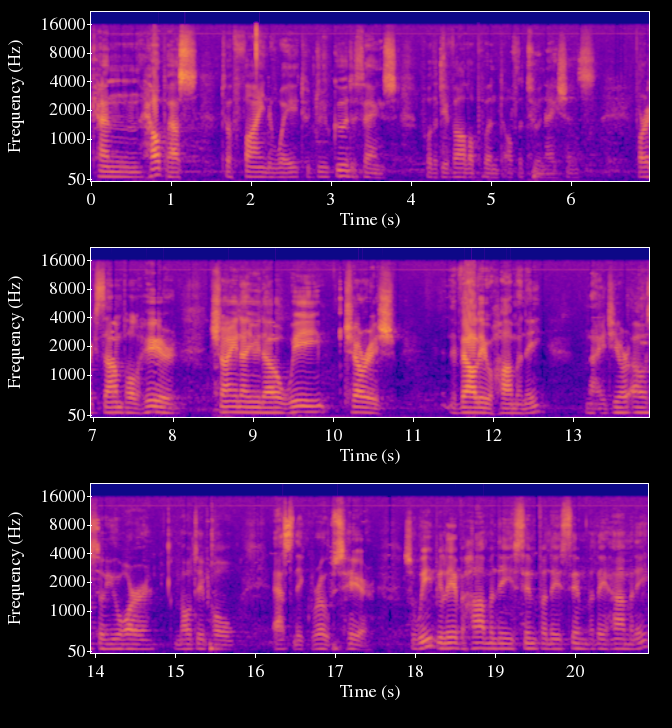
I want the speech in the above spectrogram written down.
can help us to find a way to do good things for the development of the two nations. For example, here, China, you know, we cherish the value of harmony. Nigeria also, you are multiple ethnic groups here. So we believe harmony, symphony, symphony, harmony.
